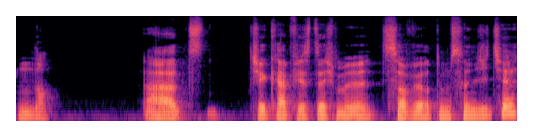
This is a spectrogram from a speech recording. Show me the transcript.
no. A ciekaw jesteśmy, co wy o tym sądzicie,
